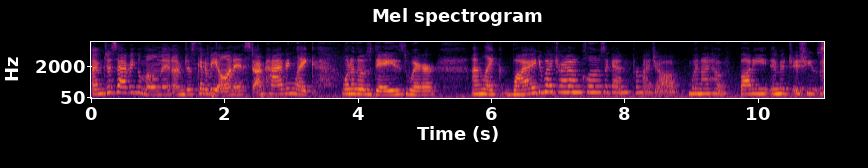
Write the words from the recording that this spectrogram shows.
I'm just having a moment. I'm just gonna be honest. I'm having like one of those days where I'm like, why do I try on clothes again for my job when I have body image issues?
